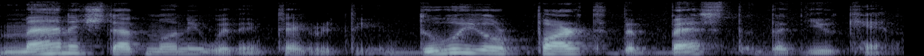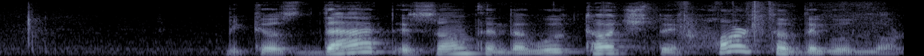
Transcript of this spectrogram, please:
manage that money with integrity. Do your part the best that you can. Because that is something that will touch the heart of the good Lord.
